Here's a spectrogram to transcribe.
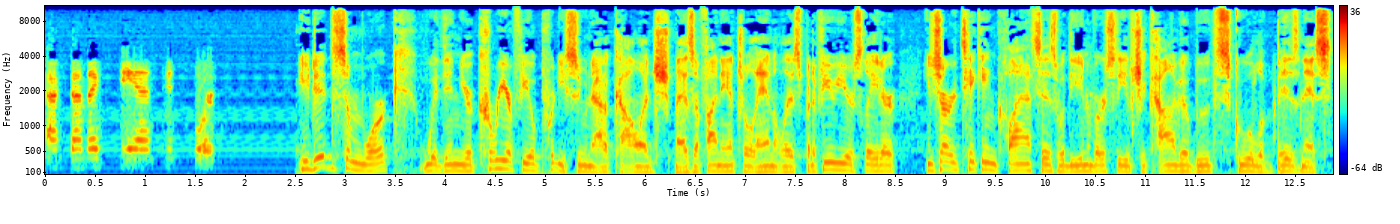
academics and in sports. You did some work within your career field pretty soon out of college as a financial analyst, but a few years later, you started taking classes with the University of Chicago Booth School of Business.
